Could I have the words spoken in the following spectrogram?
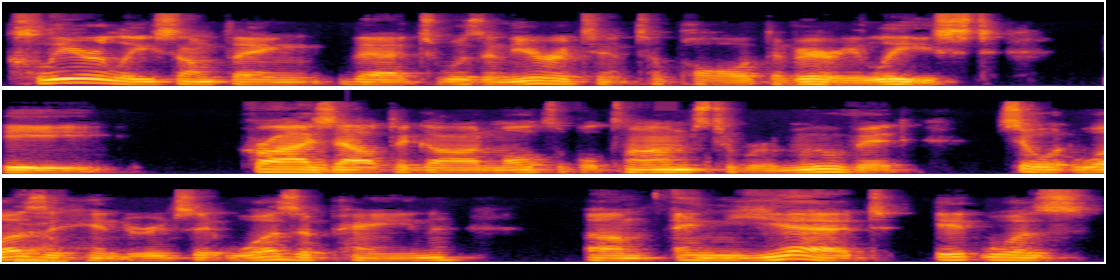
clearly something that was an irritant to Paul at the very least. He cries out to God multiple times to remove it. So it was yeah. a hindrance, it was a pain. Um, and yet it was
